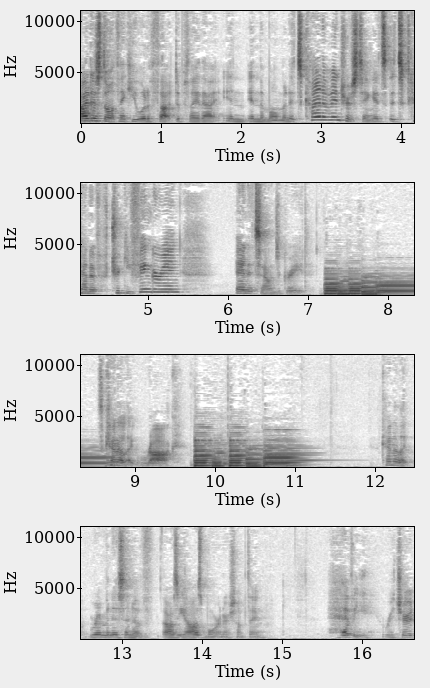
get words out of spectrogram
I just don't think he would have thought to play that in, in the moment. It's kind of interesting. It's it's kind of tricky fingering and it sounds great. It's kind of like rock. Kind of like reminiscent of Ozzy Osbourne or something heavy, Richard.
